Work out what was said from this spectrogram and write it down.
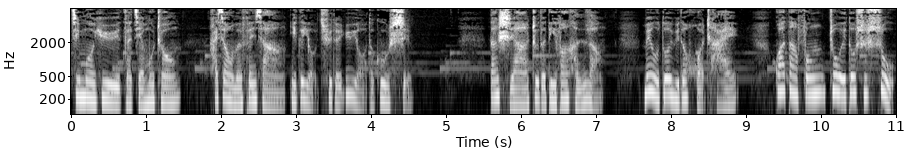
金墨玉在节目中。还向我们分享一个有趣的狱友的故事。当时啊，住的地方很冷，没有多余的火柴，刮大风，周围都是树，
